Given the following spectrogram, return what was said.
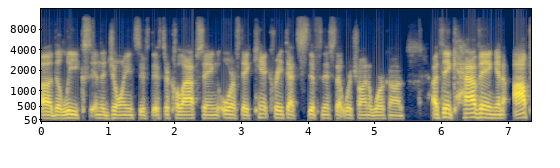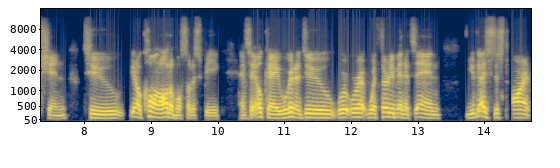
uh, the leaks in the joints if, if they're collapsing or if they can't create that stiffness that we're trying to work on. I think having an option to, you know, call an audible, so to speak, and say, okay, we're going to do, we're, we're, we're 30 minutes in. You guys just aren't,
